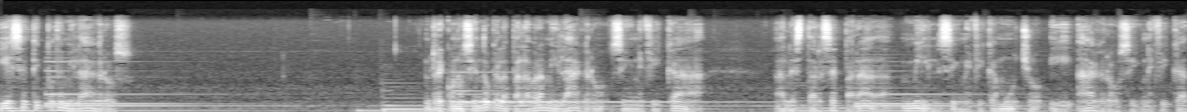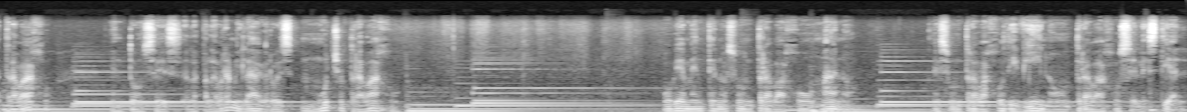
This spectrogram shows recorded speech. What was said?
Y ese tipo de milagros reconociendo que la palabra milagro significa al estar separada, mil significa mucho y agro significa trabajo. Entonces la palabra milagro es mucho trabajo. Obviamente no es un trabajo humano, es un trabajo divino, un trabajo celestial.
